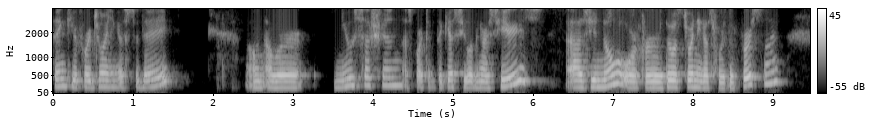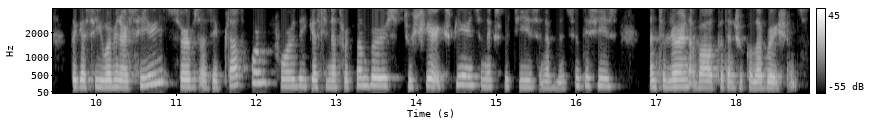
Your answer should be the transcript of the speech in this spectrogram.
Thank you for joining us today on our new session as part of the GESI webinar series. As you know, or for those joining us for the first time, the GESI webinar series serves as a platform for the GESI network members to share experience and expertise in evidence synthesis and to learn about potential collaborations.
